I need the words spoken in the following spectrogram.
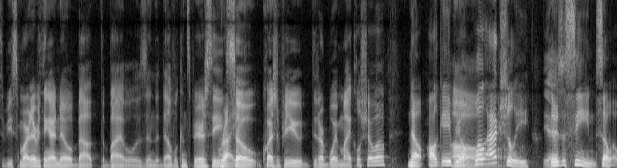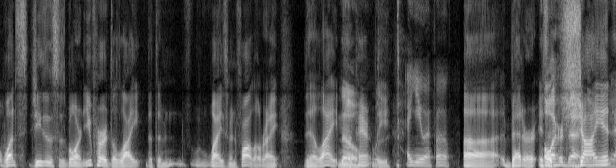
to be smart. Everything I know about the Bible is in the Devil Conspiracy. Right. So, question for you: Did our boy Michael show up? No, all Gabriel. Well, Oh. actually, Yes. there's a scene. So once Jesus is born, you've heard the light that the wise men follow, right? The light No. apparently A UFO. uh, better is Oh, a I heard that, giant yeah.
